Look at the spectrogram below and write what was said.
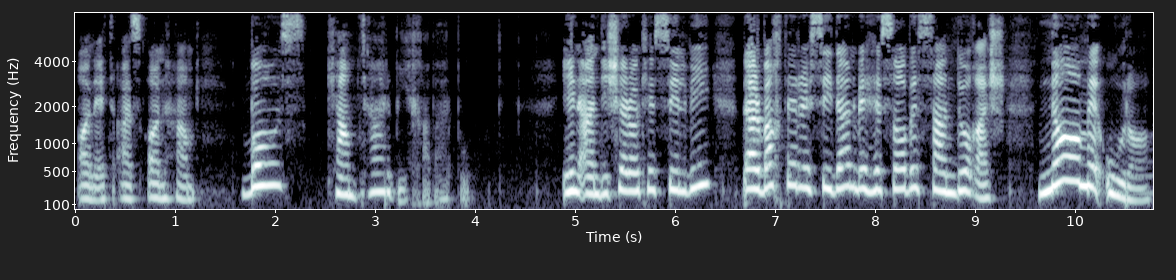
آنت از آن هم باز کمتر بیخبر بود. این اندیشه را که سیلوی در وقت رسیدن به حساب صندوقش نام او را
